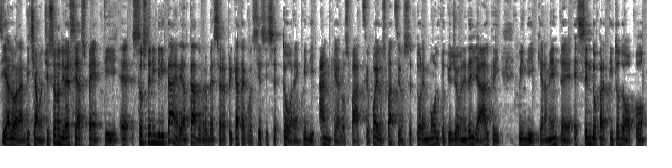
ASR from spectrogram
Sì, allora diciamo ci sono diversi aspetti. Eh, sostenibilità in realtà dovrebbe essere applicata a qualsiasi settore, quindi anche allo spazio. Poi lo spazio è un settore molto più giovane degli altri, quindi chiaramente essendo partito dopo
